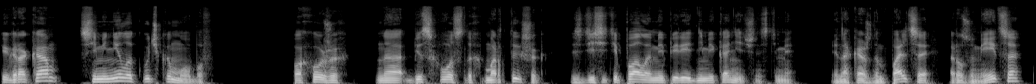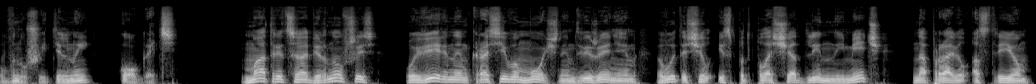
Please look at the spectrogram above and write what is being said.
к игрокам семенила кучка мобов, похожих на бесхвостных мартышек с десятипалыми передними конечностями, и на каждом пальце, разумеется, внушительный коготь. Матрица, обернувшись, уверенным, красивым, мощным движением вытащил из-под плаща длинный меч, направил острием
